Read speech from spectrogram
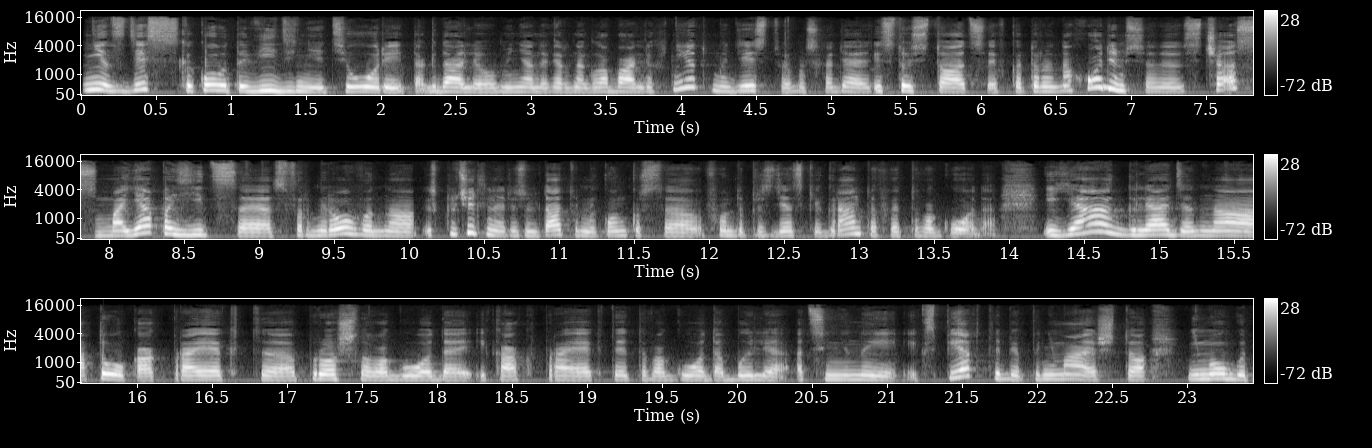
Нет, здесь какого-то видения, теории и так далее у меня, наверное, глобальных нет. Мы действуем, исходя из той ситуации, в которой находимся. Сейчас моя позиция сформирована исключительно результатами конкурса Фонда президентских грантов этого года. И я, глядя на то, как проект э, прошлого года и как проект этого года были оценены экспертами, понимаю, что не могут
